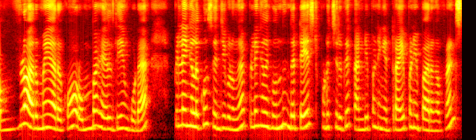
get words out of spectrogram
அவ்வளோ அருமையாக இருக்கும். ரொம்ப ஹெல்த்தியும் கூட. பிள்ளைங்களுக்கும் செஞ்சு கொடுங்க. பிள்ளைங்களுக்கு வந்து இந்த டேஸ்ட் பிடிச்சிருக்கு. கண்டிப்பாக நீங்கள் ட்ரை பண்ணி பாருங்கள் ஃப்ரெண்ட்ஸ்.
